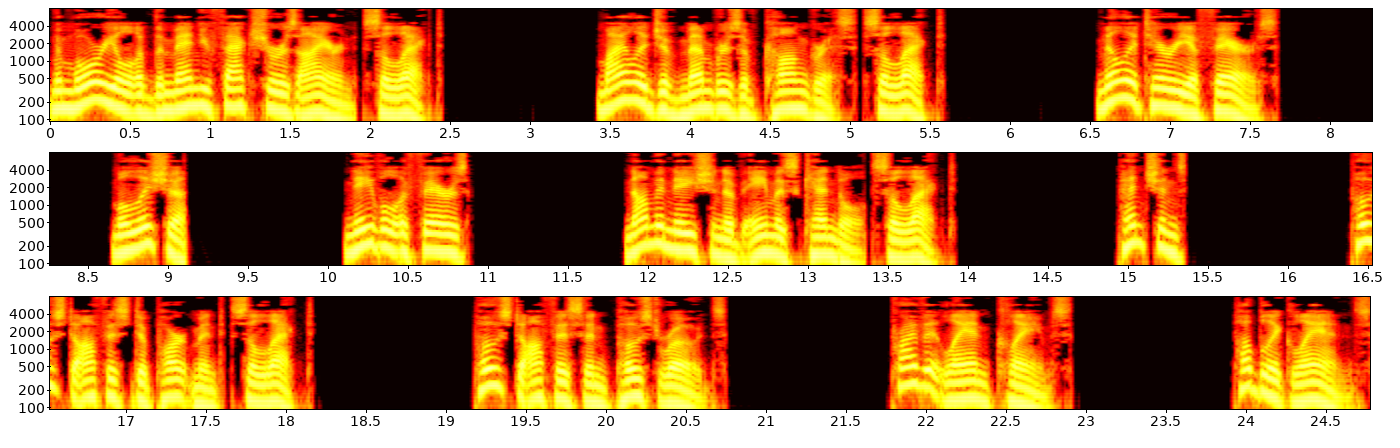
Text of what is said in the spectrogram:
Memorial of the Manufacturers Iron. Select. Mileage of members of Congress. Select. Military affairs. Militia. Naval affairs. Nomination of Amos Kendall. Select. Pensions Post Office Department select. Post Office and Post Roads. Private land claims. Public lands.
